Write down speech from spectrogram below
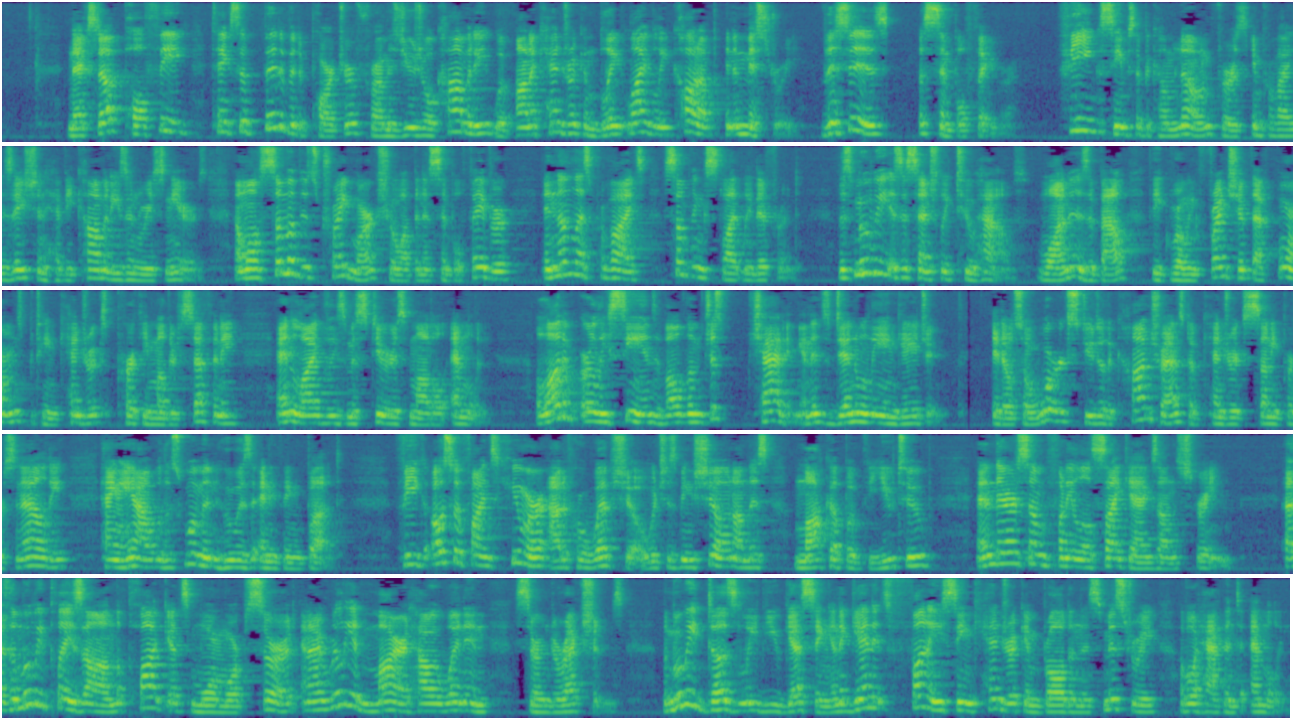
Next up, Paul Feig takes a bit of a departure from his usual comedy with Anna Kendrick and Blake Lively caught up in a mystery. This is A Simple Favor. Feig seems to become known for his improvisation-heavy comedies in recent years, and while some of his trademarks show up in A Simple Favor, it nonetheless provides something slightly different. This movie is essentially two halves. One is about the growing friendship that forms between Kendrick's perky mother Stephanie and Lively's mysterious model Emily. A lot of early scenes involve them just chatting, and it's genuinely engaging. It also works due to the contrast of Kendrick's sunny personality hanging out with this woman who is anything but. Feig also finds humor out of her web show, which is being shown on this mock-up of YouTube, and there are some funny little sight gags on the screen. As the movie plays on, the plot gets more and more absurd, and I really admired how it went in certain directions. The movie does leave you guessing, and again it's funny seeing Kendrick embroiled in this mystery of what happened to Emily.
